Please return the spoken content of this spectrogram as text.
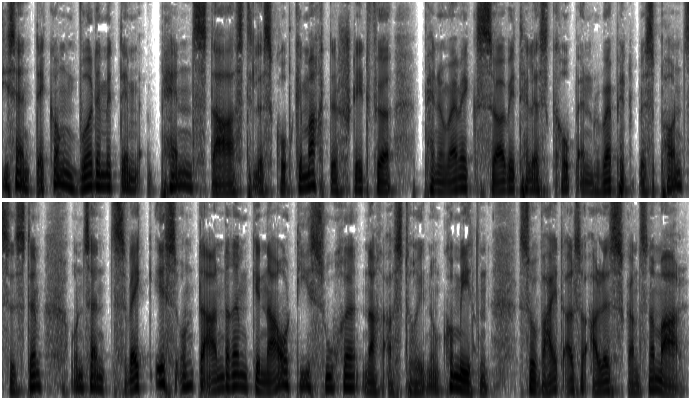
Diese Entdeckung wurde mit dem Pan-STARRS Teleskop gemacht. Das steht für Panoramic Survey Telescope and Rapid Response System und sein Zweck ist unter anderem genau die Suche nach Asteroiden und Kometen. Soweit also alles ganz normal.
